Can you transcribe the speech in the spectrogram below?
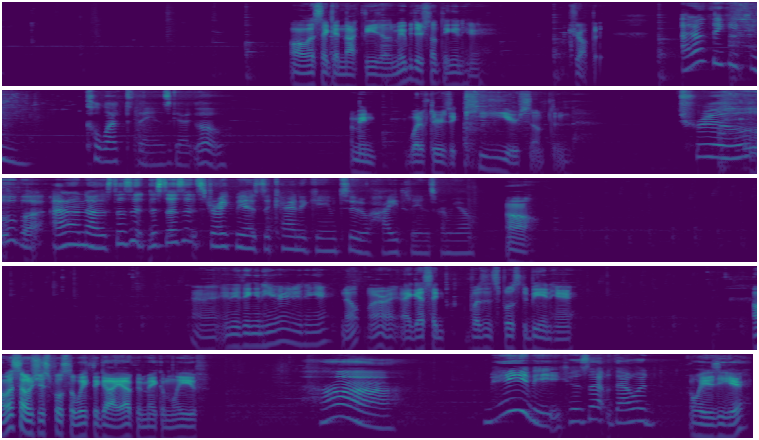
Oh, unless I can knock these out. Maybe there's something in here. Drop it. I don't think you can collect things. Get oh, I mean, what if there's a key or something? true, but I don't know. This doesn't this doesn't strike me as the kind of game to hide things from you. Oh. Alright, anything in here? Anything here? Nope. Alright, I guess I wasn't supposed to be in here. Unless I was just supposed to wake the guy up and make him leave. Huh? Maybe because that that would Oh, wait, is he here?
